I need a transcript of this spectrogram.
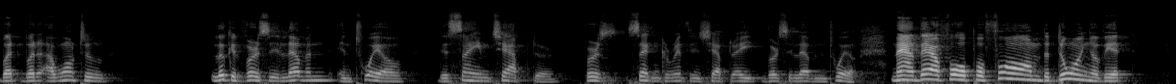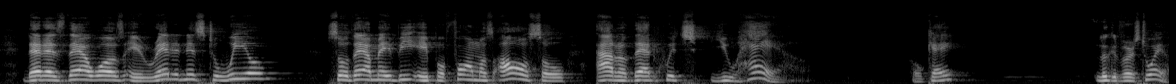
But but I want to look at verse 11 and 12, the same chapter, first, Second Corinthians chapter 8, verse 11 and 12. Now therefore perform the doing of it that as there was a readiness to will, so there may be a performance also out of that which you have. Okay? Look at verse 12.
